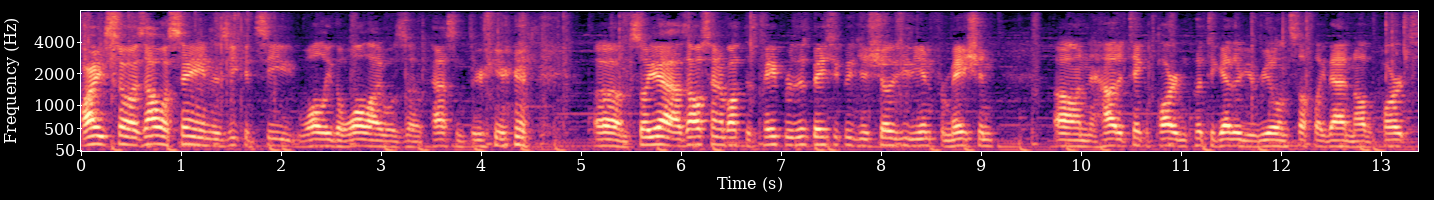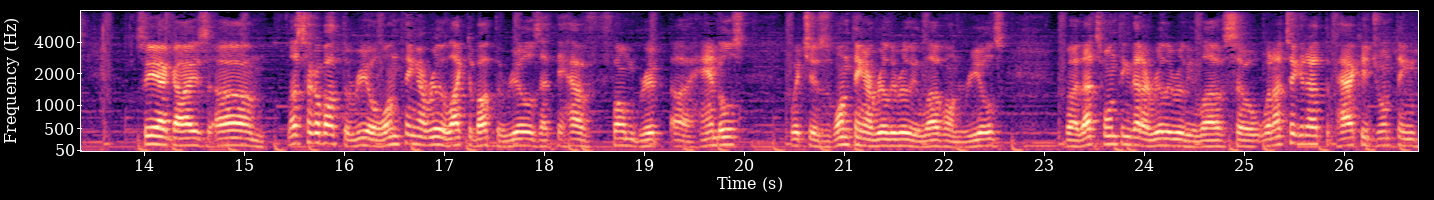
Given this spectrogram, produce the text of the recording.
All right, so as I was saying, as you can see, Wally the walleye was uh, passing through here. um, so yeah, as I was saying about this paper, this basically just shows you the information on how to take apart and put together your reel and stuff like that and all the parts. So yeah, guys, um, let's talk about the reel. One thing I really liked about the reel is that they have foam grip uh, handles which is one thing I really, really love on reels. But that's one thing that I really, really love. So when I took it out the package, one thing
